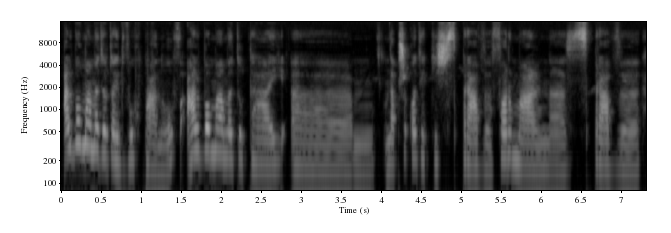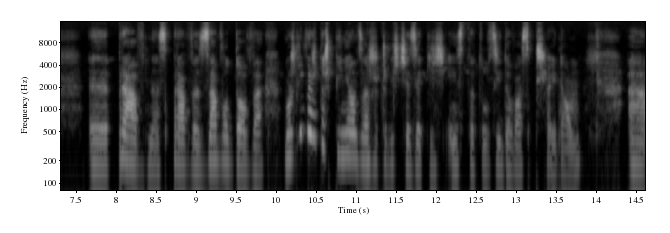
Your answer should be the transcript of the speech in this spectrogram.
Albo mamy tutaj dwóch panów, albo mamy tutaj em, na przykład jakieś sprawy formalne, sprawy e, prawne, sprawy zawodowe. Możliwe, że też pieniądze rzeczywiście z jakiejś instytucji do Was przyjdą. E,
